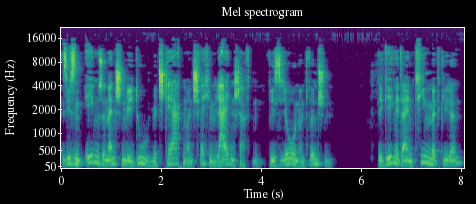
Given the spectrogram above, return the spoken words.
sie sind ebenso Menschen wie du mit Stärken und Schwächen, Leidenschaften, Visionen und Wünschen. Begegne deinen Teammitgliedern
